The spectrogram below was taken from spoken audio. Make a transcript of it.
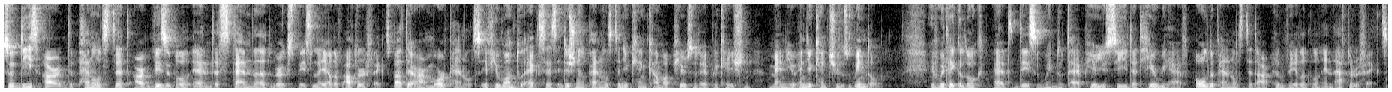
So these are the panels that are visible in the standard workspace layout of After Effects, but there are more panels. If you want to access additional panels, then you can come up here to the application menu and you can choose window. If we take a look at this window tab here, you see that here we have all the panels that are available in After Effects.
